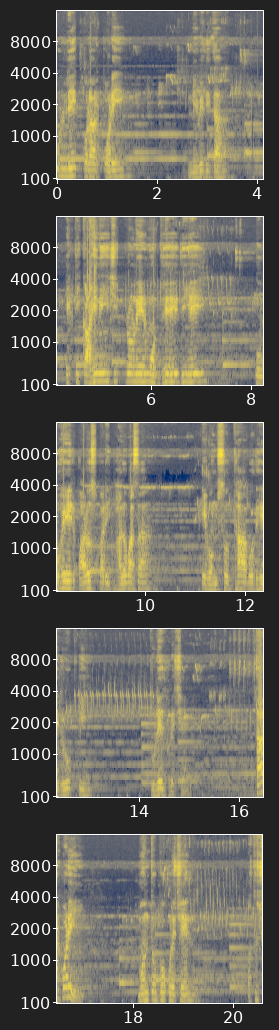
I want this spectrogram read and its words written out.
উল্লেখ করার পরে নিবেদিতা একটি কাহিনী চিত্রণের মধ্যে দিয়ে উভয়ের পারস্পরিক ভালোবাসা এবং শ্রদ্ধাবোধের রূপটি তুলে ধরেছেন। তারপরেই মন্তব্য করেছেন, অথচ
